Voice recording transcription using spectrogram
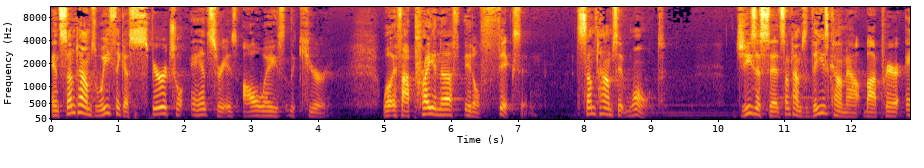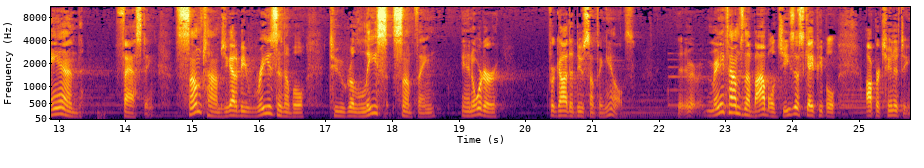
And sometimes we think a spiritual answer is always the cure. Well, if I pray enough, it'll fix it. Sometimes it won't. Jesus said sometimes these come out by prayer and fasting. Sometimes you got to be reasonable to release something in order for God to do something else. Many times in the Bible, Jesus gave people opportunity.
